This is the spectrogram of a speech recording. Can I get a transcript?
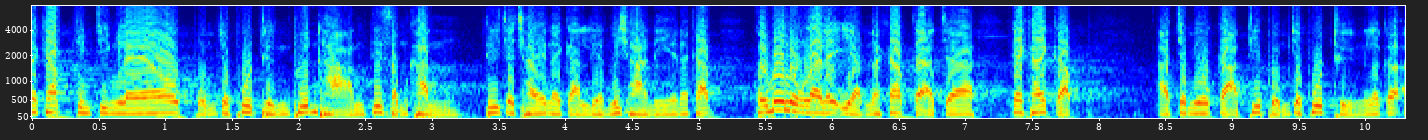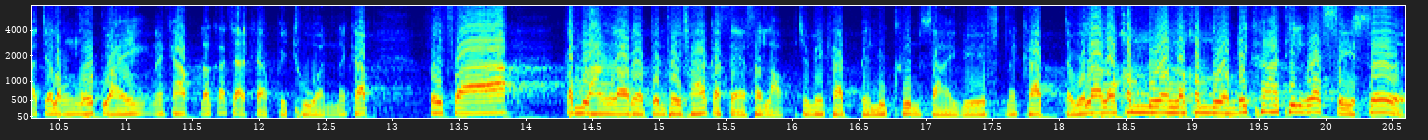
นะครับจริงๆแล้วผมจะพูดถึงพื้นฐานที่สำคัญที่จะใช้ในการเรียนวิชานี้นะครับคงไม่ลงรายละเอียดนะครับ แต่อาจจะคล้ายๆกับอาจจะมีโอกาสที่ผมจะพูดถึง แล้วก็อาจจะลองโน้ตไว้นะครับ แล้วก็จะกลับไปทวนนะครับ ไฟฟ้า กำลังเราเนี่ยเป็นไฟฟ้ากระแสสลับใช่ไหมครับ เป็นลูกคลื่น sine wave นะครับ แต่เวลาเราคำนวณเราคำนวณได้ค่าที่เรียกว่า phasor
